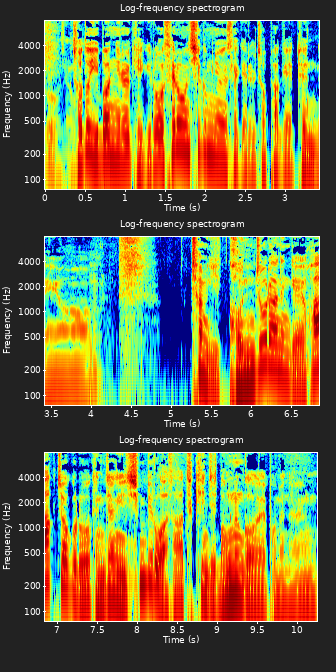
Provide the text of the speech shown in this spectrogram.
그렇군요. 저도 이번 일을 계기로 새로운 식음료의 세계를 접하게 됐네요. 음. 참 이 건조라는 게 화학적으로 굉장히 신비로워서 특히 이제 먹는 거에 보면은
